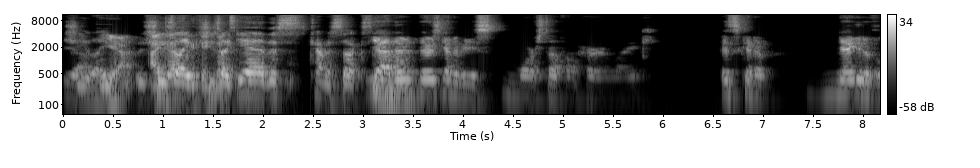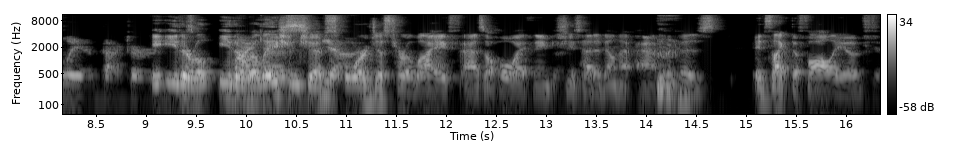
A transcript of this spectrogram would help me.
she like Yeah, she's like she's like yeah this kind of sucks Yeah, there, there's going to be more stuff on her. Like, it's going to negatively impact her. Either Is either relationships Yeah. or just her life as a whole. I think she's headed down that path because it's like the folly of Yeah.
